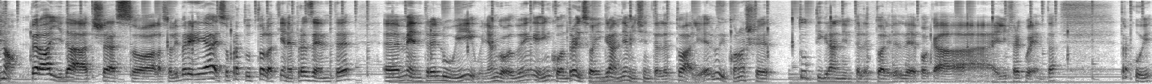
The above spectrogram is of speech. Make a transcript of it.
No, però gli dà accesso alla sua libreria e soprattutto la tiene presente eh, mentre lui, William Goldwing, incontra i suoi grandi amici intellettuali e lui conosce tutti i grandi intellettuali dell'epoca e li frequenta, tra cui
